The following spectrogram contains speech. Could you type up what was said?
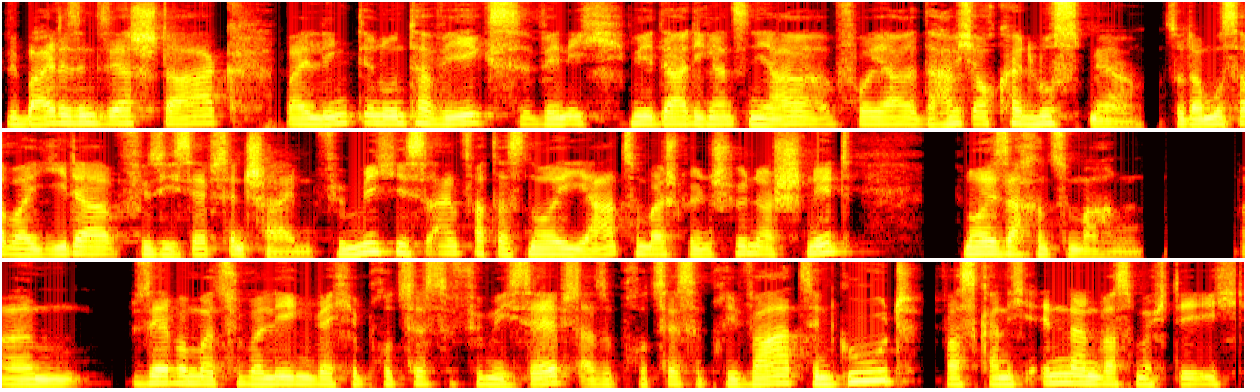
wir beide sind sehr stark bei LinkedIn unterwegs. Wenn ich mir da die ganzen Jahre, Vorjahre, da habe ich auch keine Lust mehr. So, da muss aber jeder für sich selbst entscheiden. Für mich ist einfach das neue Jahr zum Beispiel ein schöner Schnitt, neue Sachen zu machen. Ähm, selber mal zu überlegen, welche Prozesse für mich selbst, also Prozesse privat sind gut, was kann ich ändern, was möchte ich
